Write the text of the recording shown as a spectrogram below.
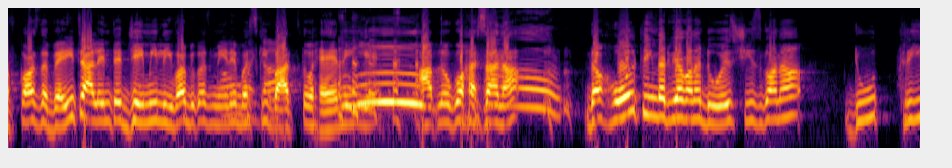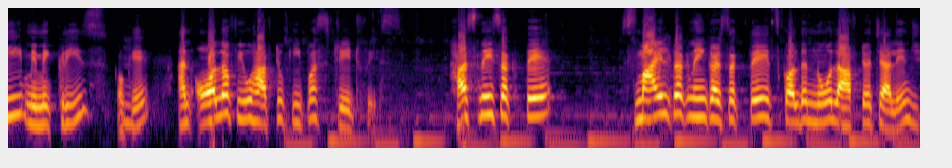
of course, the very talented Jamie Lever because मेरे Oh my बस की. बात तो है नहीं है आप लोगों को हंसाना The whole thing that we are gonna do is she's gonna do three mimicries, okay, Mm. and all of you have to keep a straight face. हंस नहीं सकते स्माइल तक नहीं कर सकते it's called the no laughter challenge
